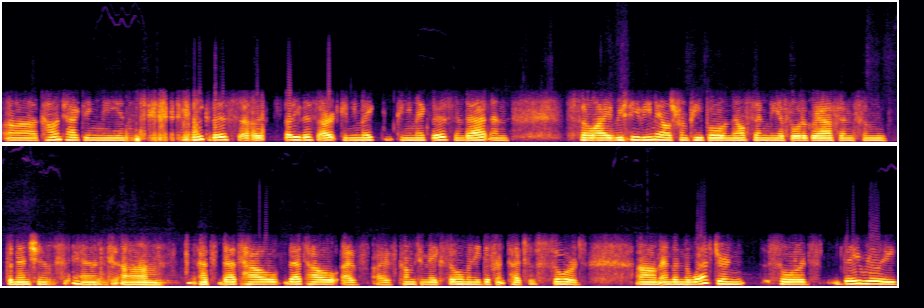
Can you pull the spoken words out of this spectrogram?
uh, contacting me and can make this, uh, study this art. Can you make can you make this and that and so I receive emails from people and they'll send me a photograph and some dimensions and um that's that's how that's how I've I've come to make so many different types of swords. Um and then the western swords they really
